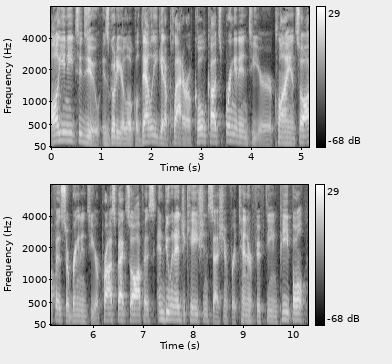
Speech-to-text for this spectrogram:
All you need to do is go to your local deli, get a platter of cold cuts, bring it into your client's office or bring it into your prospect's office, and do an education session for 10 or 15 people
